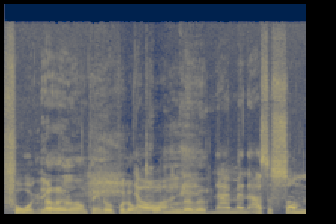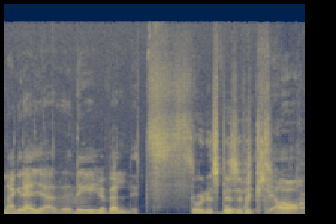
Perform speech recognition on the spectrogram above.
fåglar eller någonting då på långt Ja, håll eller? Nej men alltså sådana grejer, det är ju väldigt Då är det specifikt. Ja, Ja.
